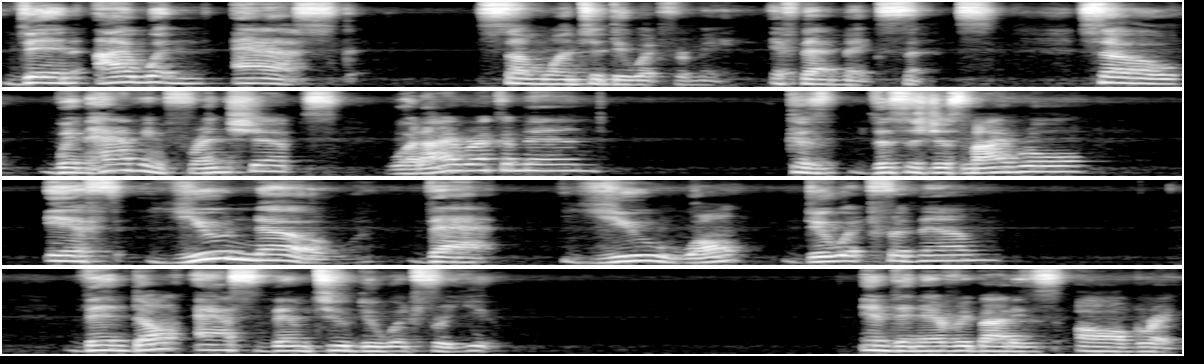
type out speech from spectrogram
then I wouldn't ask someone to do it for me, if that makes sense. So when having friendships, what I recommend, because this is just my rule, if you know that you won't do it for them, then don't ask them to do it for you and then everybody's all gravy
